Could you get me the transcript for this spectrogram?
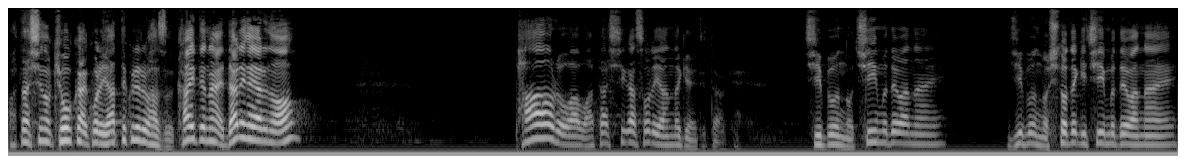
私の教会これやってくれるはず。書いてない。誰がやるの？パウロは私がそれやんなきゃいけないって言ったわけ。自分のチームではない。自分の首都的チームではない。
